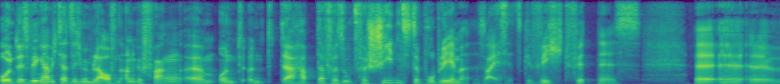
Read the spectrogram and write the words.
Und deswegen habe ich tatsächlich mit dem Laufen angefangen ähm, und, und da habe da versucht, verschiedenste Probleme, sei es jetzt Gewicht, Fitness, äh, äh, äh,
